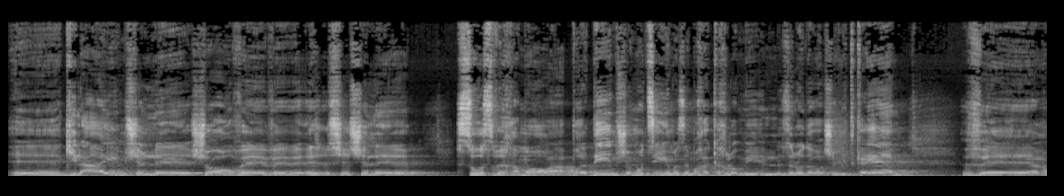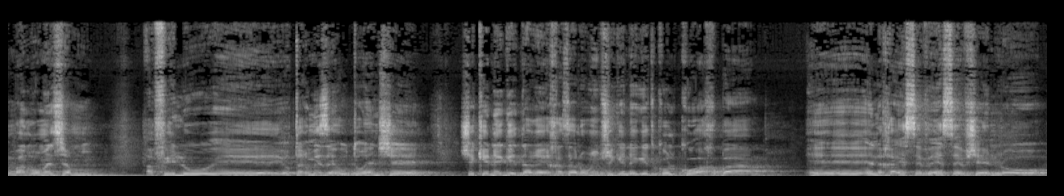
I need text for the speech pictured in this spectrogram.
מהכלאיים של אה, שור ושל אה, סוס וחמור, הפרדים שמוציאים אז הם אחר כך לא, זה לא דבר שמתקיים. והרמב"ן רומז שם אפילו אה, יותר מזה, הוא טוען ש, שכנגד, הרי חז"ל אומרים שכנגד כל כוח ב... אה, אין לך עשב ועשב שאין לו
